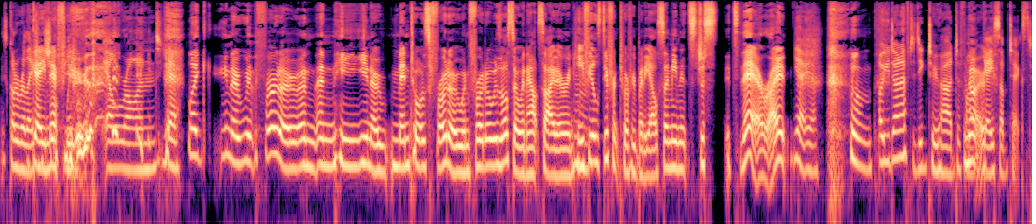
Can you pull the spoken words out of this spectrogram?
He's got a relationship nephew. with Elrond. yeah, like, you know, with Frodo and, and he, you know, mentors Frodo and Frodo is also an outsider and he Mm. feels different to everybody else. I mean, it's just, it's there, right? yeah, yeah. um, Oh, you don't have to dig too hard to find No. gay subtext.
